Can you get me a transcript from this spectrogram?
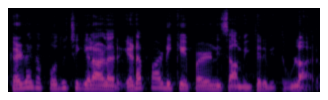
கழக பொதுச் செயலாளர் எடப்பாடி கே. பழனிசாமி தெரிவித்துள்ளார்.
